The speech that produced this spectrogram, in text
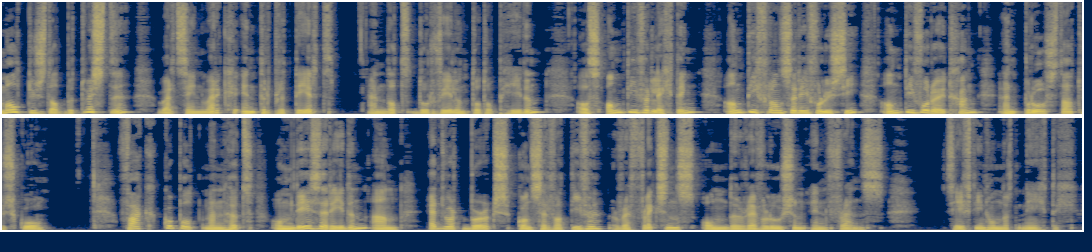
Malthus dat betwiste, werd zijn werk geïnterpreteerd, en dat door velen tot op heden, als anti-verlichting, anti-Franse revolutie, anti-vooruitgang en pro-status quo. Vaak koppelt men het om deze reden aan Edward Burke's conservatieve Reflections on the Revolution in France, 1790.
